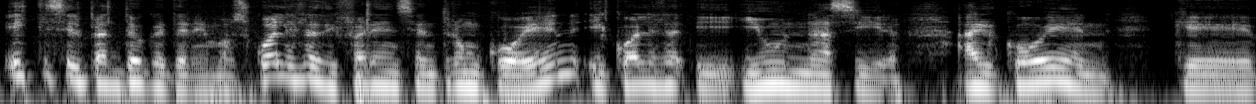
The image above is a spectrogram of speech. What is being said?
este es el planteo que tenemos. ¿Cuál es la diferencia entre un Cohen y, cuál es y, un Nasir? Al Cohen que,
